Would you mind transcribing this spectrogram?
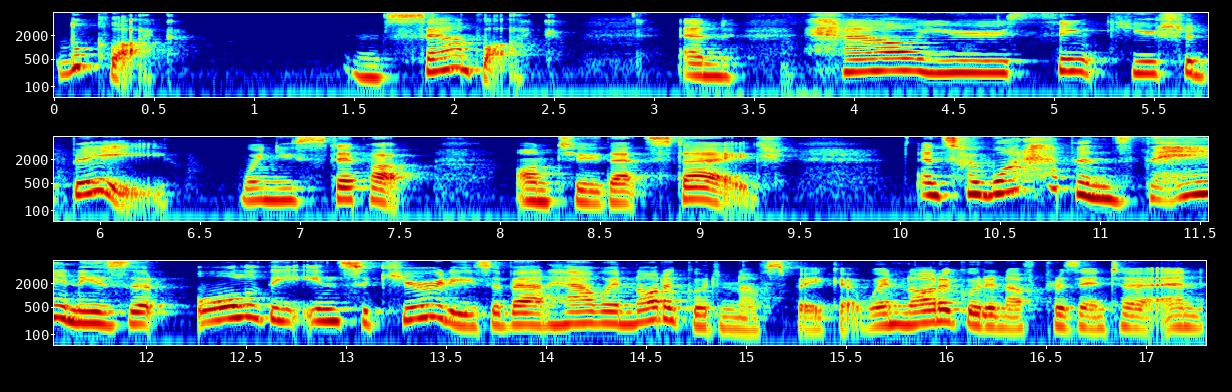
look like and sound like, and how you think you should be when you step up onto that stage. And so, what happens then is that all of the insecurities about how we're not a good enough speaker, we're not a good enough presenter, and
